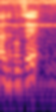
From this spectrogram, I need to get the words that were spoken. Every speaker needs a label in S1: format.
S1: 아, 하나 둘셋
